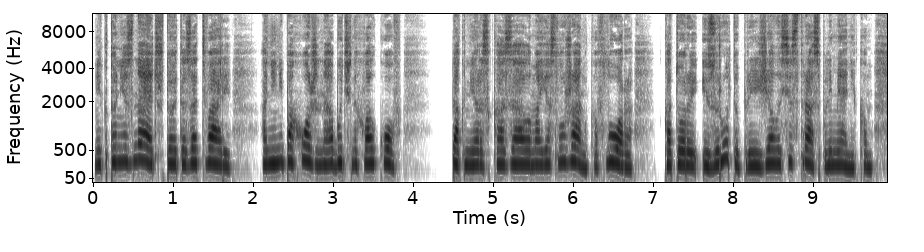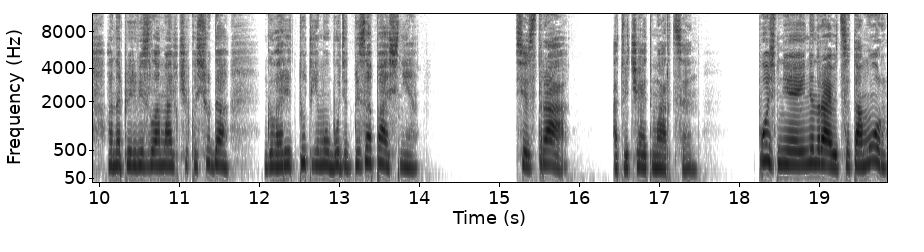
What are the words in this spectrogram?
Никто не знает, что это за твари. Они не похожи на обычных волков. Так мне рассказала моя служанка Флора, которой из рота приезжала сестра с племянником. Она перевезла мальчика сюда. Говорит, тут ему будет безопаснее. «Сестра», — отвечает Марциан. «Пусть мне и не нравится Тамур,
